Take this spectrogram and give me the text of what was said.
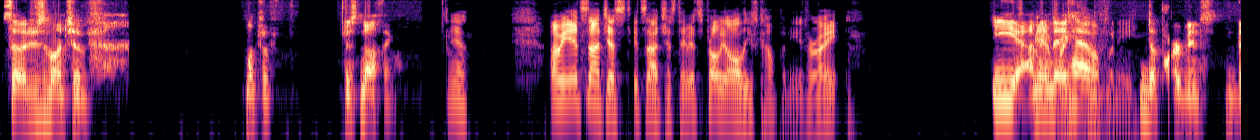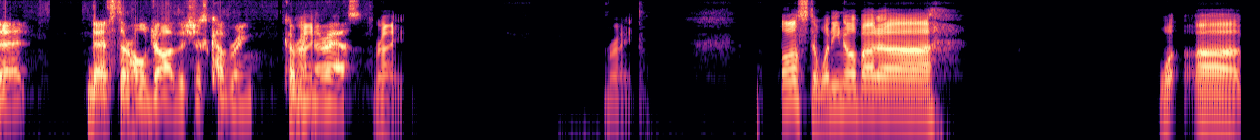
So just a bunch of, bunch of, just nothing. Yeah, I mean it's not just it's not just them. It's probably all these companies, right? Yeah, I mean Every they have company. departments that that's their whole job is just covering covering Right. their ass. Right. Right. Austin, what do you know about uh what uh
